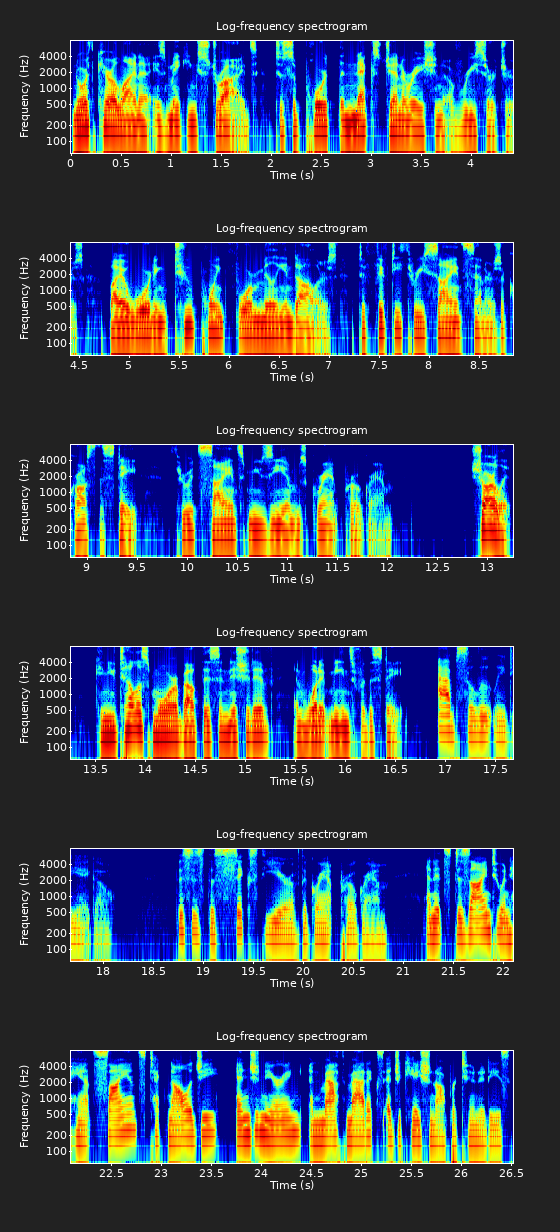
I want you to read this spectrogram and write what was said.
North Carolina is making strides to support the next generation of researchers by awarding $2.4 million to 53 science centers across the state through its Science Museums grant program. Charlotte, can you tell us more about this initiative and what it means for the state? Absolutely, Diego. This is the sixth year of the grant program, and it's designed to enhance science, technology, engineering, and mathematics education opportunities,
